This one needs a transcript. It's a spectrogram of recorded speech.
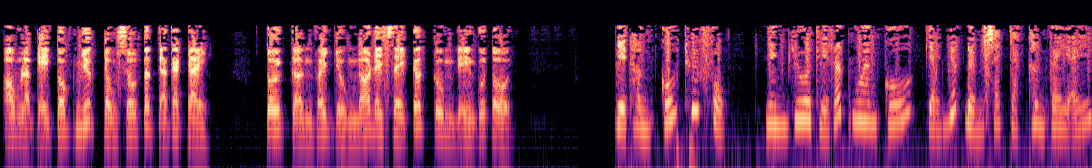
Ông là cây tốt nhất trong số tất cả các cây. Tôi cần phải dùng nó để xây cất cung điện của tôi. Vị thần cố thuyết phục, nhưng vua thì rất ngoan cố và nhất định sẽ chặt thân cây ấy.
